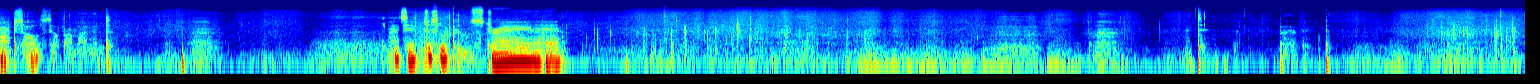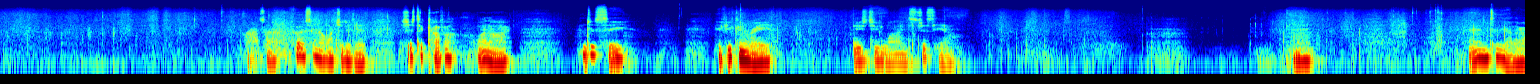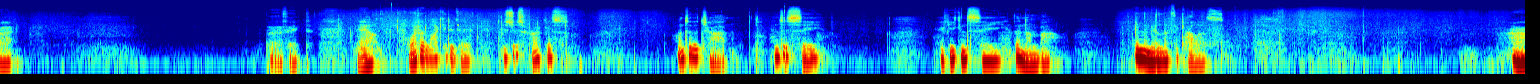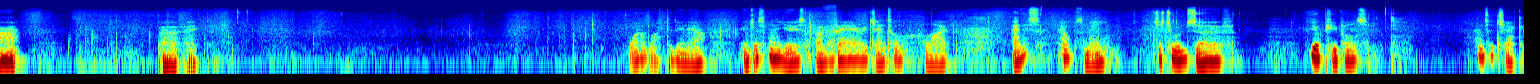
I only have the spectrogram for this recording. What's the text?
Alright, just hold still for a moment. That's it, just look straight ahead. That's it. Perfect. So first thing I want you to do is just to cover one eye and just see if you can read these two lines just here. Okay. And to the other eye. Perfect. Now, what I'd like you to do is just focus onto the chart and just see if you can see the number in the middle of the colours. Alright. Perfect. What I'd like to do now is just going to use a very gentle light, and this helps me just to observe your pupils and to check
